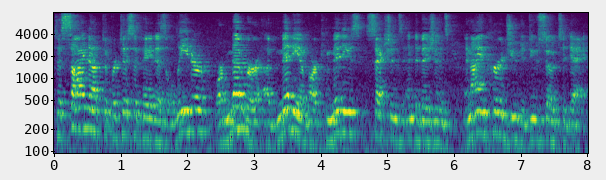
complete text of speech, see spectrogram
to sign up to participate as a leader or member of many of our committees, sections, and divisions, and I encourage you to do so today.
